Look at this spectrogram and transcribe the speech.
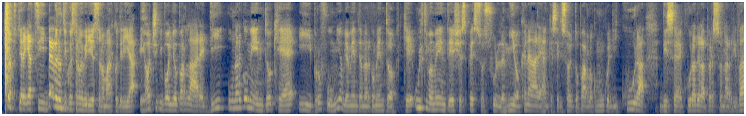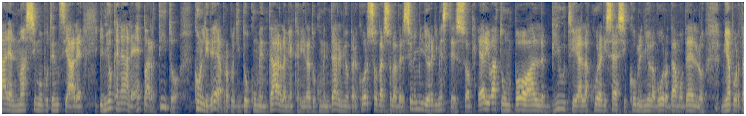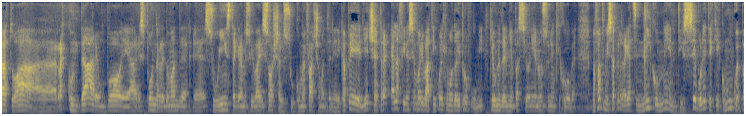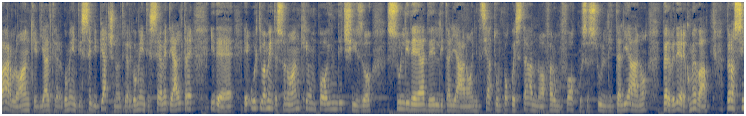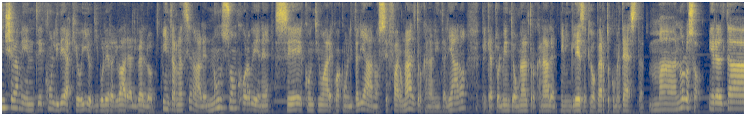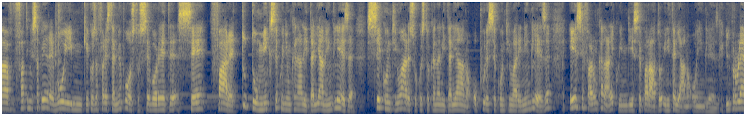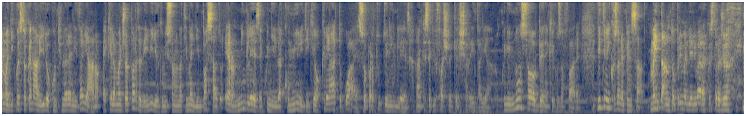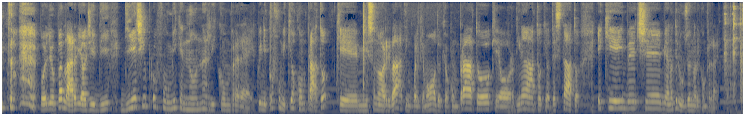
Ciao a tutti ragazzi, benvenuti in questo nuovo video, io sono Marco Delia e oggi vi voglio parlare di un argomento che è i profumi, ovviamente è un argomento che ultimamente esce spesso sul mio canale, anche se di solito parlo comunque di cura di sé, cura della persona, arrivare al massimo potenziale. Il mio canale è partito con l'idea proprio di documentare la mia carriera, documentare il mio percorso verso la versione migliore di me stesso. È arrivato un po' al beauty e alla cura di sé, siccome il mio lavoro da modello mi ha portato a raccontare un po' e a rispondere alle domande eh, su Instagram e sui vari social su come faccio a mantenere i capelli, eccetera. E alla fine siamo arrivati in qualche modo ai profumi, che è una delle mie passioni e non so neanche come. Ma fatemi sapere, ragazzi, nei commenti se volete che comunque parlo anche di altri argomenti, se vi piacciono altri argomenti, se avete altre idee. E ultimamente sono anche un po' indeciso sull'idea dell'italiano. Ho iniziato un po' quest'anno a fare un focus sull'italiano per vedere come va, però sinceramente con l'idea che ho io di voler arrivare a livello internazionale non so ancora bene se continuare qua con l'italiano, se fare un altro canale in italiano, perché attualmente ho un altro canale in inglese che ho aperto come test, ma non lo so. In realtà fatemi sapere voi che cosa fareste al mio posto, se vorrete, se fare tutto un mix, quindi un canale italiano-inglese, se continuare su questo canale italiano oppure se continuare in inglese e se fare un canale quindi separato in italiano o in inglese. Il problema di questo canale io lo continuerei in italiano è che la maggior parte dei video che mi sono andati meglio in passato erano in inglese, quindi la community che ho creato qua è soprattutto in inglese, anche se è più facile crescere in italiano. Quindi non so bene che cosa fare. Ditemi cosa ne pensate. Ma intanto, prima di arrivare a questo ragionamento, voglio parlarvi oggi di 10 profumi che non ricomprerei. Quindi profumi che ho comprato, che mi sono arrivati in qualche modo, che ho comprato, che ho ordinato, che ho testato e che invece mi hanno deluso e non ricomprerei.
